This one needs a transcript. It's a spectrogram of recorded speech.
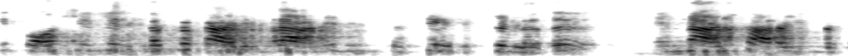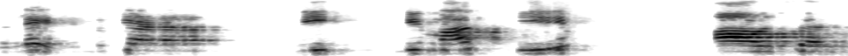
ഈ പോർഷനിൽ എന്തൊക്കെ കാര്യങ്ങളാണ് ഡിസ്കസ് ചെയ്തിട്ടുള്ളത് എന്നാണ് പറയുന്നത് അല്ലേ എന്തൊക്കെയാണ് we we must keep ourselves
